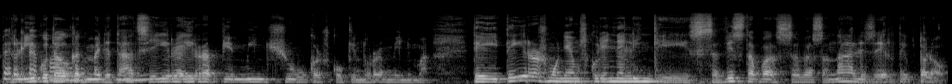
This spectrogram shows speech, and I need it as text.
per dalykų, todėl kad meditacija mhm. yra ir apie minčių kažkokį nuraminimą. Tai tai yra žmonėms, kurie nelinkia į savistabą, savęs analizę ir taip toliau.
